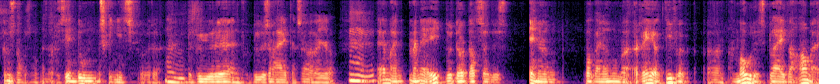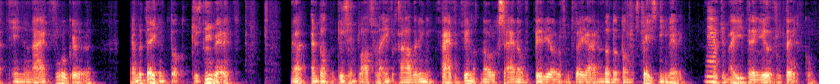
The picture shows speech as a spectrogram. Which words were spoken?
kunnen ze nog eens wat met een gezin doen, misschien iets voor eh, Mm. de buren en voor duurzaamheid en zo, weet je wel. Hè, maar, maar nee, doordat ze dus in een, wat wij dan noemen, reactieve eh, modus blijven hangen in hun eigen voorkeuren, ja, betekent dat het dus niet werkt. Ja, en dat er dus in plaats van één vergadering 25 nodig zijn over een periode van twee jaar en dat het dan nog steeds niet werkt. Ja. Dat je bij IT heel veel tegenkomt.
